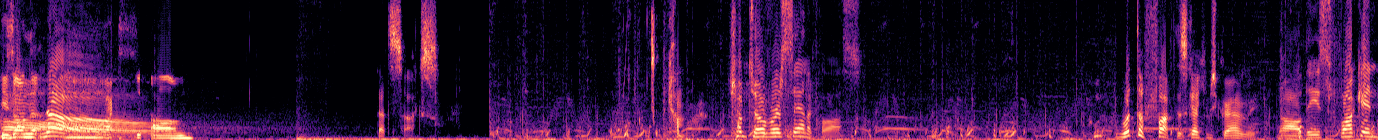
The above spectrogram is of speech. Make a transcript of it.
He's on the. No! Oh, um. That sucks. Come on. Jumped over Santa Claus. What the fuck? This guy keeps grabbing me. Oh, these fucking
